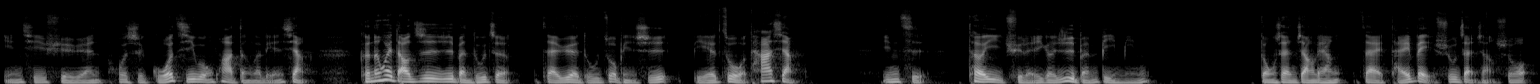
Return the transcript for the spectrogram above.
引起血缘或是国籍文化等的联想，可能会导致日本读者在阅读作品时别作他想，因此特意取了一个日本笔名。东山张良在台北书展上说：“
